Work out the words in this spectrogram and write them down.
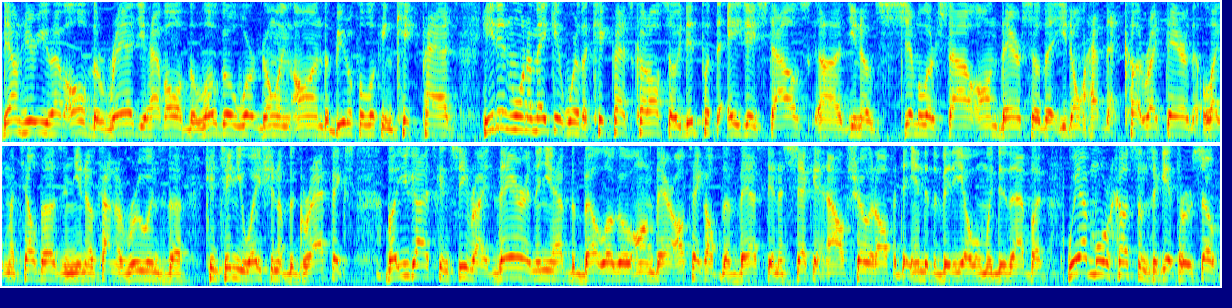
Down here, you have all of the red. You have all of the logo work going on, the beautiful looking kick pads. He didn't want to make it where the kick pads cut off, so he did put the AJ Styles, uh, you know, similar style on there so that you don't have that cut right there that like Mattel does and, you know, kind of ruins the continuation of the graphics. But you guys can see right there, and then you have the belt logo on there. I'll take off the vest in a second and I'll show it off at the end of the video when we do that, but we have more customs to get through, so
